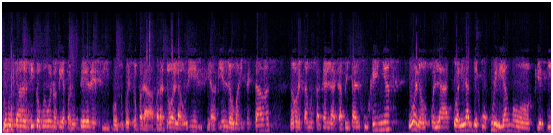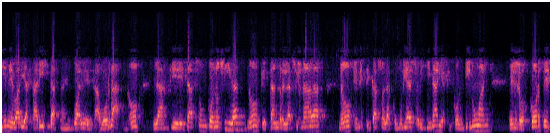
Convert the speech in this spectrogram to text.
¿Cómo están, chicos? Muy buenos días para ustedes y, por supuesto, para, para toda la audiencia. Bien lo manifestabas, ¿no? Estamos acá en la capital jujeña. Y bueno, la actualidad de Jujuy, digamos que tiene varias aristas en cuales abordar, ¿no? Las que ya son conocidas, ¿no? Que están relacionadas, ¿no? En este caso a las comunidades originarias que continúan en los cortes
